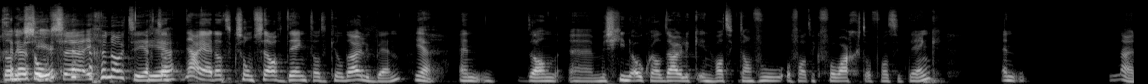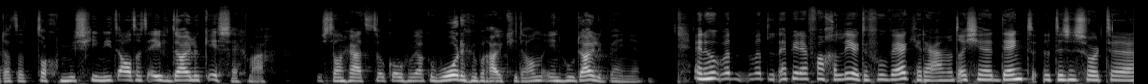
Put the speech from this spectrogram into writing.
Dat ik soms eh, genoteerd. Ja. Dat, nou ja, dat ik soms zelf denk dat ik heel duidelijk ben. Ja, En dan eh, misschien ook wel duidelijk in wat ik dan voel of wat ik verwacht of wat ik denk. En nou, dat het toch misschien niet altijd even duidelijk is, zeg maar. Dus dan gaat het ook over welke woorden gebruik je dan in hoe duidelijk ben je. En hoe, wat, wat heb je daarvan geleerd of hoe werk je daaraan? Want als je denkt, het is een soort eh,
